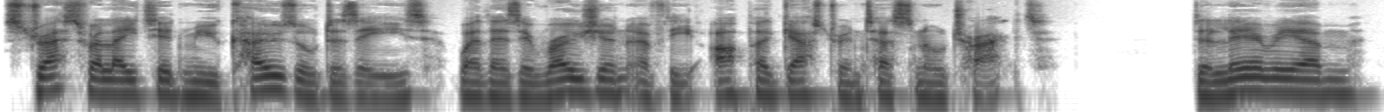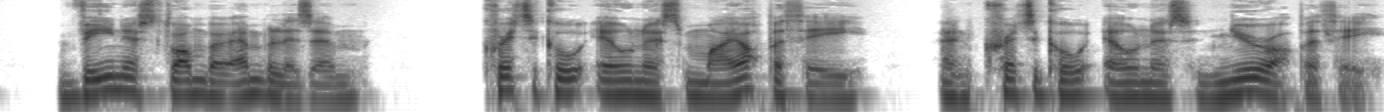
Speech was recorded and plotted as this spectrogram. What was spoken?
stress related mucosal disease where there's erosion of the upper gastrointestinal tract, delirium, venous thromboembolism, critical illness myopathy, and critical illness neuropathy.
